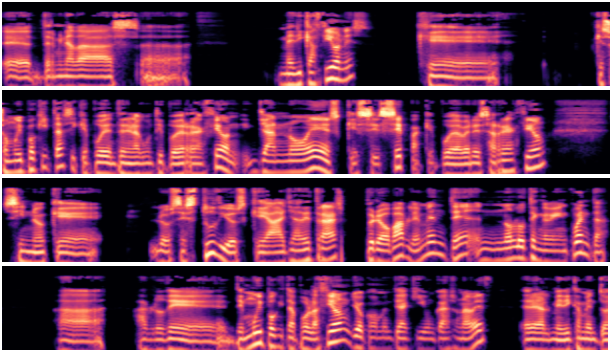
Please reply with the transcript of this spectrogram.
eh, determinadas medicaciones que, que son muy poquitas y que pueden tener algún tipo de reacción. Ya no es que se sepa que puede haber esa reacción, sino que los estudios que haya detrás probablemente no lo tengan en cuenta. Ah, hablo de, de, muy poquita población. Yo comenté aquí un caso una vez. Era el medicamento,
